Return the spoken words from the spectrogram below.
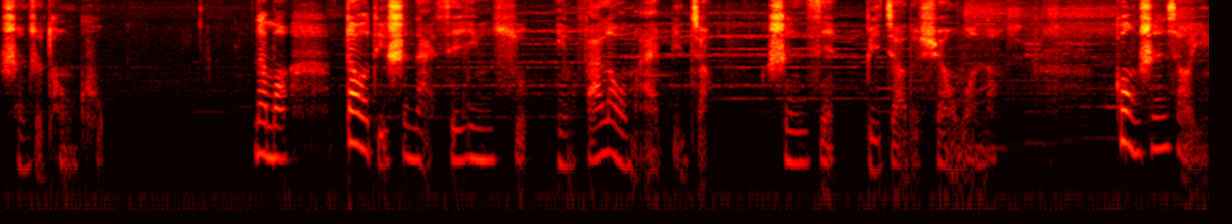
甚至痛苦。那么，到底是哪些因素引发了我们爱比较、深陷比较的漩涡呢？共生效应，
